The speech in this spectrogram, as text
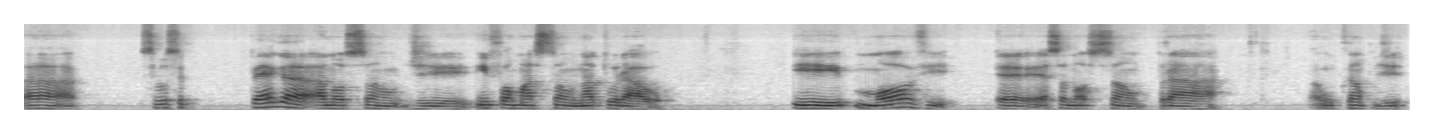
ah, se você pega a noção de informação natural e move é, essa noção para um campo de,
